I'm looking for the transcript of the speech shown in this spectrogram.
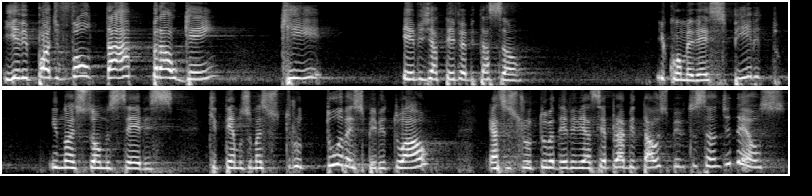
E ele pode voltar para alguém que ele já teve habitação. E como ele é espírito, e nós somos seres que temos uma estrutura espiritual, essa estrutura deveria ser para habitar o Espírito Santo de Deus.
